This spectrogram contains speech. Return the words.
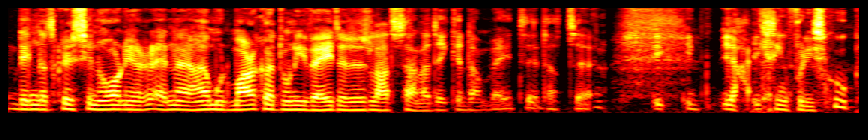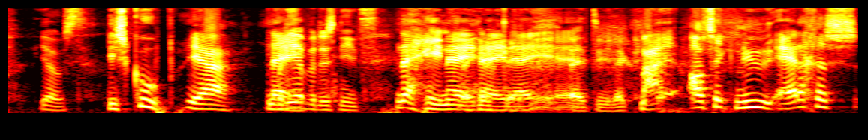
ik denk dat Christian Horner en eh, Helmut Marko het nog niet weten. Dus laat staan dat ik het dan weet. Dat, Ik, ik, ja, ik ging voor die scoop, Joost. die scoop, ja. Maar die hebben we dus niet. nee, nee, nee. nee, Nee, maar als ik nu ergens,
